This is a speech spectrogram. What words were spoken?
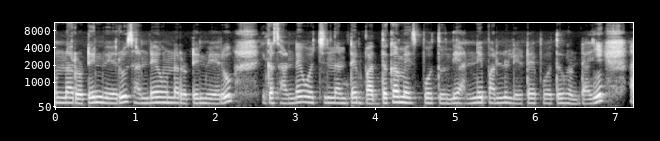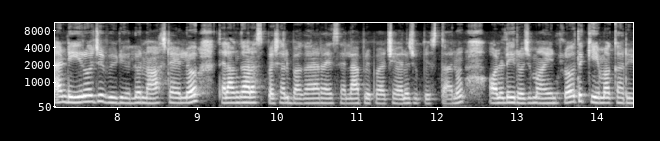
ఉన్న రొటీన్ వేరు సండే ఉన్న రొటీన్ వేరు. ఇంకా సండే వచ్చిందంటే బద్ధకం వేసిపోతుంది అన్ని పనులు లేట్ అయిపోతూ ఉంటాయి. అండ్ ఈరోజు వీడియోలో నా స్టైల్లో తెలంగాణ స్పెషల్ బగారా రైస్ ఎలా ప్రిపేర్ చేయాలో చూపిస్తాను. ఆల్రెడీ ఈరోజు మా ఇంట్లో అయితే కీమా కర్రీ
